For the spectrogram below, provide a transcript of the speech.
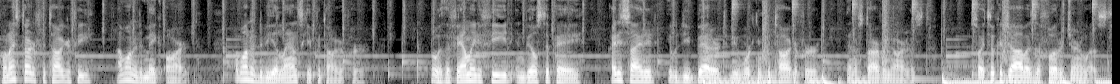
When I started photography, I wanted to make art. I wanted to be a landscape photographer. But with a family to feed and bills to pay, I decided it would be better to be a working photographer than a starving artist. So I took a job as a photojournalist.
